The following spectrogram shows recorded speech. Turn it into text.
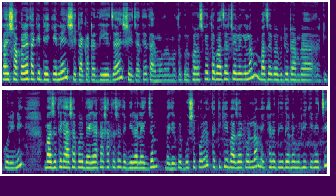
তাই সকালে তাকে ডেকে এনে সে টাকাটা দিয়ে যায়, সে যাতে তার মতো মতো করে খরচ করে তো বাজার চলে গেলাম। বাজার করে ভিডিওটা আমরা আর কি করিনি। বাজার থেকে আসার পরে ব্যাগ রাখার সাথে সাথে বিড়াল একজন ব্যাগের উপরে বসে পড়ে। তো কী কী বাজার করলাম? এখানে দুই ধরনের মুরগি কিনেছি।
